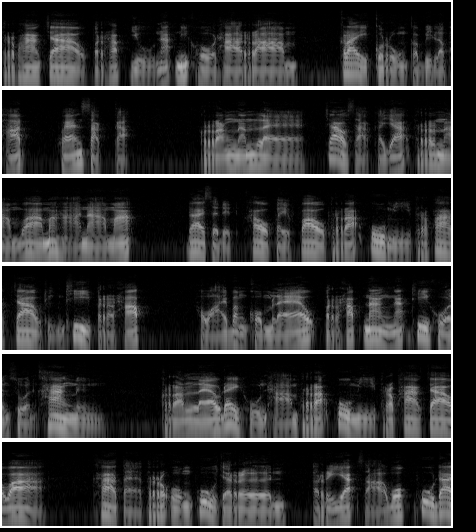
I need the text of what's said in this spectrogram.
พระภาคเจ้าประทับอยู่ณนิโคทาราม ใกล้กรุงกบิลพัทแคว้นสักกะ ครั้งนั้นแล เจ้าสากยะพระนามว่ามหานามะ ได้เสด็จเข้าไปเฝ้าพระผู้มีพระภาคเจ้าถึงที่ประทับ ถวายบังคมแล้วประทับนั่งณที่ควรส่วนข้างหนึ่ง ครั้นแล้วได้ทูลถามพระผู้มีพระภาคเจ้าว่า ข้าแต่พระองค์ผู้เจริญ อริยสาวกผู้ได้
